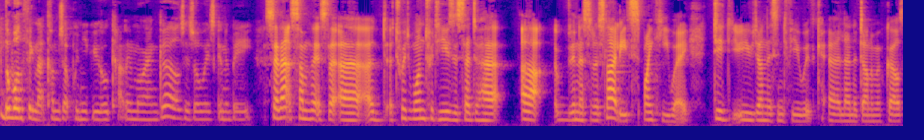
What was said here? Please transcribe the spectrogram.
the one thing that comes up when you Google Caitlin Moran girls is always going to be. So that's something that's that uh, a, a Twitter, one Twitter user said to her, uh, in a sort of slightly spiky way, did you done this interview with uh, Lena Dunham of Girls?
